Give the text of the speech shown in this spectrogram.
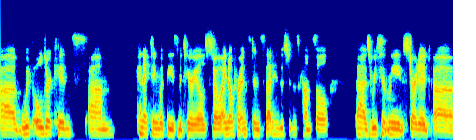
uh, with older kids um, connecting with these materials. So i know for instance that hindu students council has recently started uh,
